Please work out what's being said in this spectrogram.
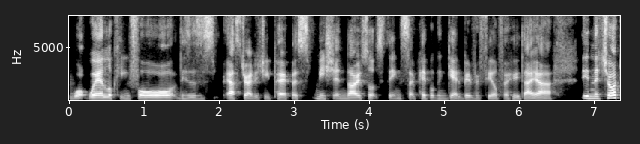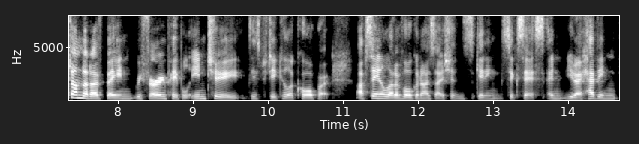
what we're looking for, this is our strategy, purpose, mission, those sorts of things, so people can get a bit of a feel for who they are. In the short time that I've been referring people into this particular corporate, I've seen a lot of organizations getting success and, you know, having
